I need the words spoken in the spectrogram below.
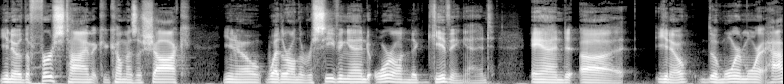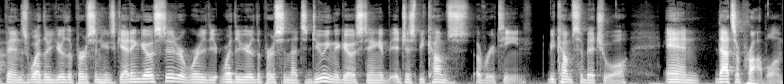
you know, the first time it could come as a shock, you know, whether on the receiving end or on the giving end. And, uh, you know, the more and more it happens, whether you're the person who's getting ghosted or whether you're the person that's doing the ghosting, it, it just becomes a routine, becomes habitual and that's a problem.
